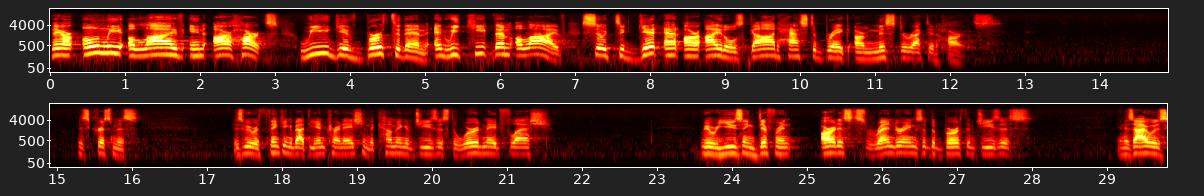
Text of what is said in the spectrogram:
They are only alive in our hearts we give birth to them and we keep them alive. So, to get at our idols, God has to break our misdirected hearts. This Christmas, as we were thinking about the incarnation, the coming of Jesus, the Word made flesh, we were using different artists' renderings of the birth of Jesus. And as I was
